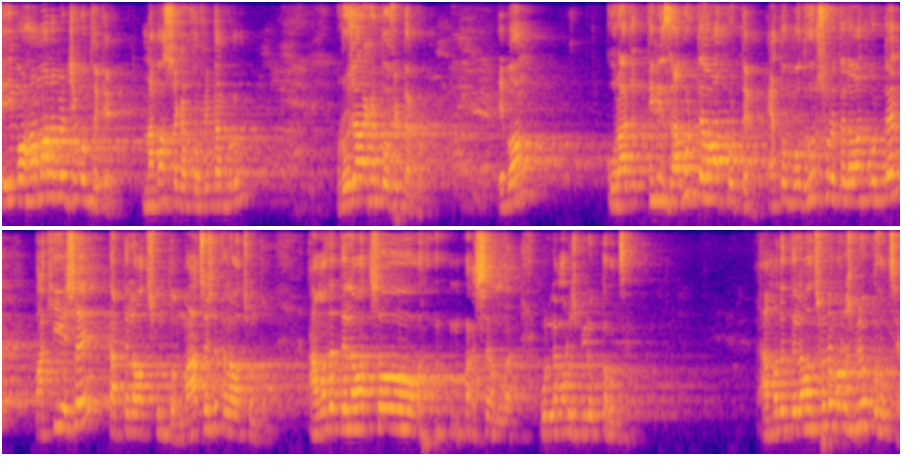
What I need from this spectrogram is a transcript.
এই মহামানবের জীবন থেকে নামাজ শেখার তৌফিক দান করুন। রোজা রাখার তৌফিক দান করুন। এবং কোরআন, তিনি জাবুর তেলাওয়াত করতেন। এত মধুর সুরে তেলাওয়াত করতেন, পাখি এসে তার তেলাওয়াত শুনতো, মাছ এসে তেলাওয়াত শুনতো। আমাদের তেলাওয়াত তো, মাশাআল্লাহ, করলে মানুষ বিরক্ত হচ্ছে। আমাদের তেলাওয়াত শুনে মানুষ বিরক্ত হচ্ছে।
